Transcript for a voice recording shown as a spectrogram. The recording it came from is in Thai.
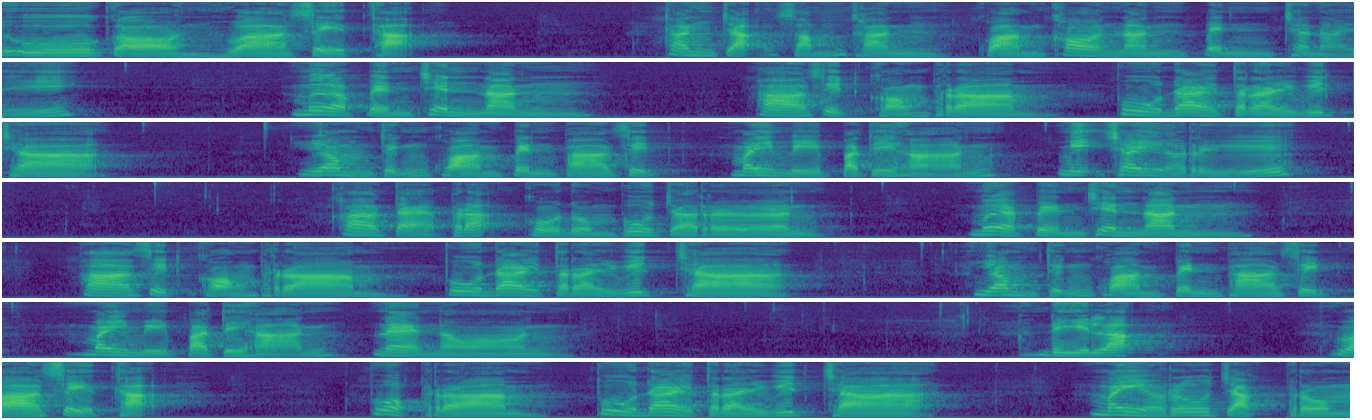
ดูก่อนว่าเศรษฐะท่านจะสำคัญความข้อนั้นเป็นไฉนเมื่อเป็นเช่นนั้น ภาสิทธิ์ของพราหมณ์ ผู้ได้ไตรวิชา ย่อมถึงความเป็นภาสิทธิ์ไม่มีปฏิหารมิใช่หรือ ข้าแต่พระโคดมผู้เจริญ เมื่อเป็นเช่นนั้น ภาสิทธิ์ของพราหมณ์ ผู้ได้ไตรวิชา ย่อมถึงความเป็นภาสิทธิ์ไม่มีปฏิหารแน่นอน ดีละ วาเศษะพวกพราหมณ์ผู้ได้ไตรวิชา ไม่รู้จักพรหม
